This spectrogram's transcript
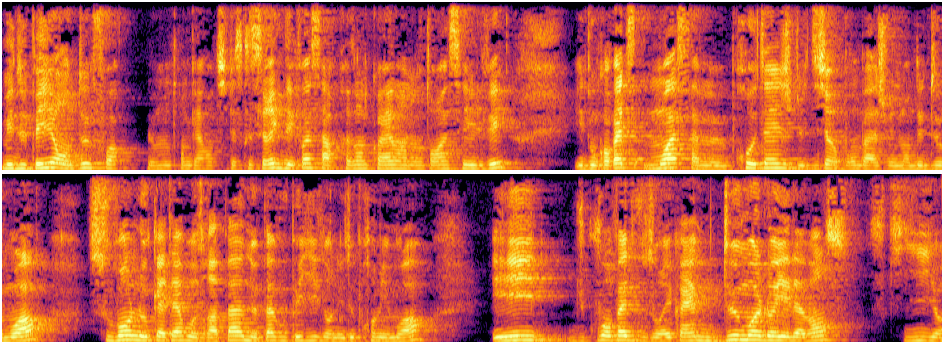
mais de payer en deux fois le montant de garantie. Parce que c'est vrai que des fois, ça représente quand même un montant assez élevé. Et donc, en fait, moi, ça me protège de dire, bon, bah, je vais demander deux mois. Souvent, le locataire n'osera pas ne pas vous payer dans les deux premiers mois. Et du coup, en fait, vous aurez quand même deux mois de loyer d'avance, ce qui, euh,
